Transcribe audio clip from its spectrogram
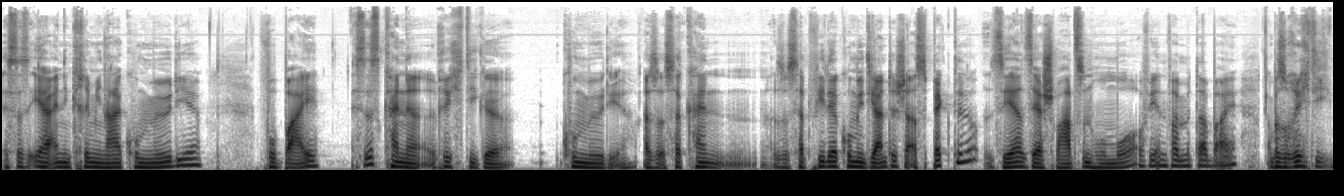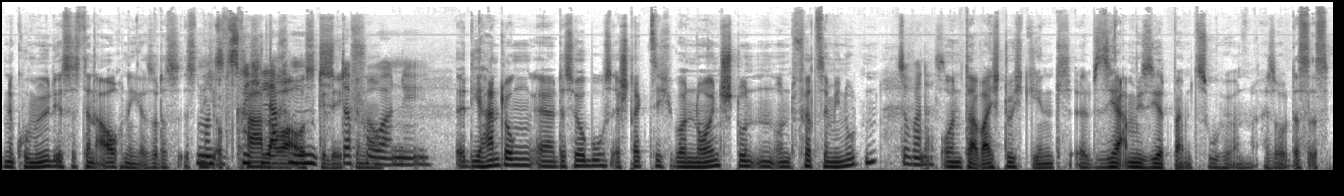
ist das eher eine Kriminalkomödie, wobei es ist keine richtige Komödie. Also es hat kein, also es hat viele komödiantische Aspekte, sehr, sehr schwarzen Humor auf jeden Fall mit dabei. Aber so richtig eine Komödie ist es dann auch nicht. Also das ist Man nicht auf lachend ausgelegt. davor, Genau. nee. Äh, Die Handlung äh, des Hörbuchs erstreckt sich über neun Stunden und 14 Minuten. So war das. Und da war ich durchgehend äh, sehr amüsiert beim Zuhören. Also das ist,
